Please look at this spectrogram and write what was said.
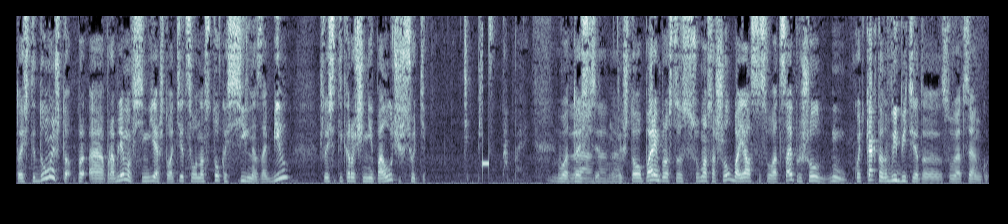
То есть ты думаешь, что пр- э, проблема в семье, что отец его настолько сильно забил, что если ты, короче, не получишь, все, пизда, Вот, то Да, есть, да, да. что парень просто с ума сошел, боялся своего отца и пришел, ну, хоть как-то выбить эту свою оценку.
